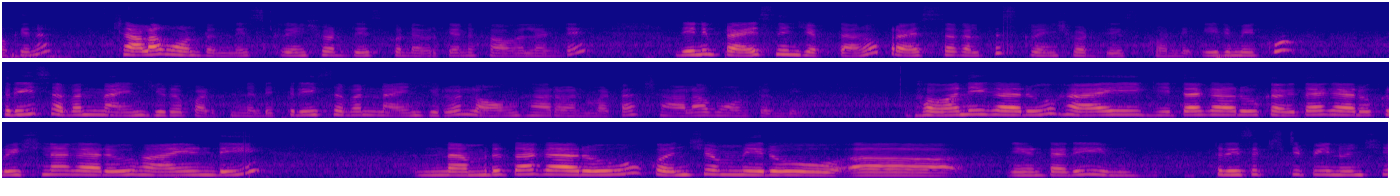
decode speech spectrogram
ఓకేనా? చాలా బాగుంటుంది. స్క్రీన్ షాట్ తీసుకోండి ఎవరికైనా కావాలంటే. దీని ప్రైస్ నేను చెప్తాను. ప్రైస్తో కలిపి స్క్రీన్ షాట్ తీసుకోండి. ఇది మీకు త్రీ సెవెన్ నైన్ జీరో పడుతుందండి. Three seven nine zero long haar అనమాట చాలా బాగుంటుంది. భవానీ గారు హాయ్. గీత గారు కవిత గారు కృష్ణ గారు హాయ్ అండి. నమ్రత గారు కొంచెం మీరు ఏంటది? త్రీ సిక్స్టీ పీ నుంచి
